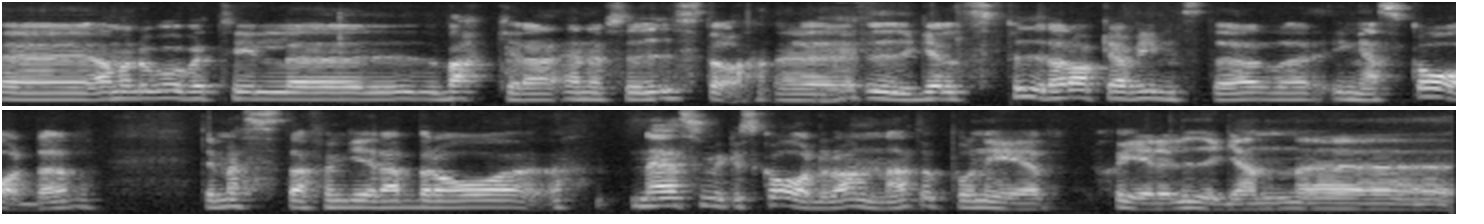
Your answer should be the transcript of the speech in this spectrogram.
Eh, ja, men då går vi till eh, vackra NFC East då. Eh, mm. Eagles fyra raka vinster, eh, inga skador. det mesta fungerar bra. När så mycket skador och annat upp och ner sker i ligan. Eh,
